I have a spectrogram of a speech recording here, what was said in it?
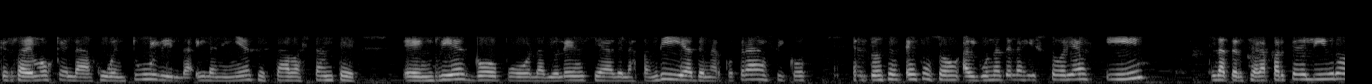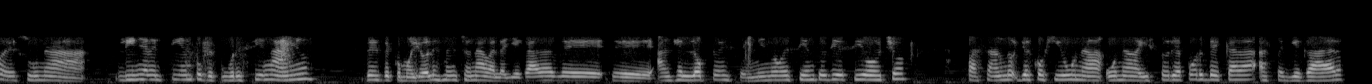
que sabemos que la juventud y la, y la niñez está bastante en riesgo por la violencia de las pandillas, del narcotráfico. Entonces, esas son algunas de las historias y la tercera parte del libro es una línea del tiempo que cubre 100 años, desde, como yo les mencionaba, la llegada de, Ángel López en 1918, pasando, yo escogí una, una historia por década hasta llegar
